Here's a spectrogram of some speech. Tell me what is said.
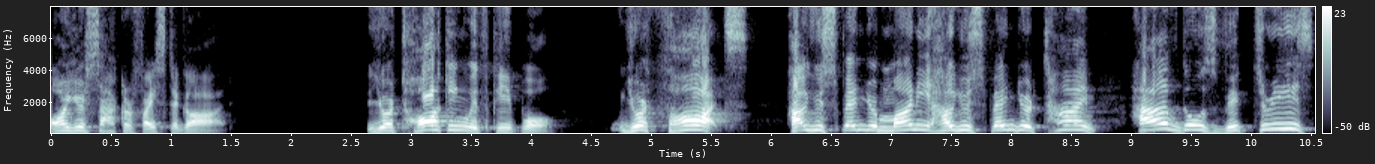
are your sacrifice to God. You're talking with people, your thoughts, how you spend your money, how you spend your time. Have those victories.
